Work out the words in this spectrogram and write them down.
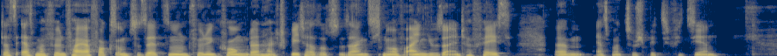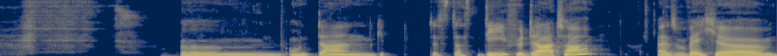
das erstmal für den Firefox umzusetzen und für den Chrome dann halt später sozusagen sich nur auf ein User Interface ähm, erstmal zu spezifizieren. Ähm, und dann gibt das ist das D für Data. Also welche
